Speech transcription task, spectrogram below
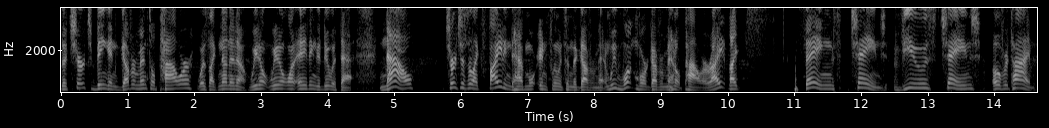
the church being in governmental power was like, no, no, no, we don't, we don't want anything to do with that. Now, churches are like fighting to have more influence in the government, and we want more governmental power, right? Like, things change, views change over time.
